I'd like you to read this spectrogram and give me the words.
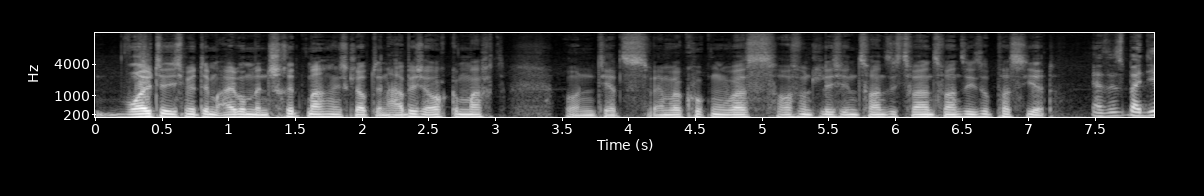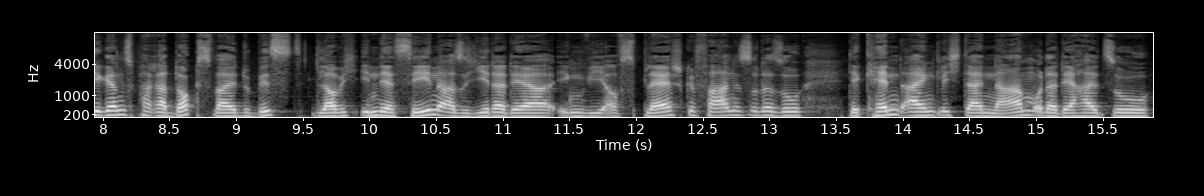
wollte ich mit dem Album einen Schritt machen. Ich glaube, den habe ich auch gemacht. Und jetzt werden wir gucken, was hoffentlich in 2022 so passiert. Es ist bei dir ganz paradox, weil du bist, glaube ich, in der Szene, also jeder, der irgendwie auf Splash gefahren ist oder so, der kennt eigentlich deinen Namen oder der halt so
